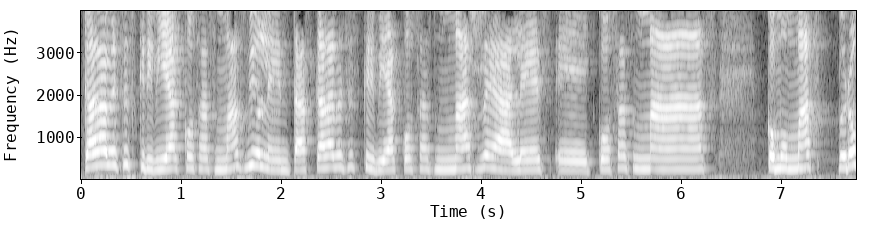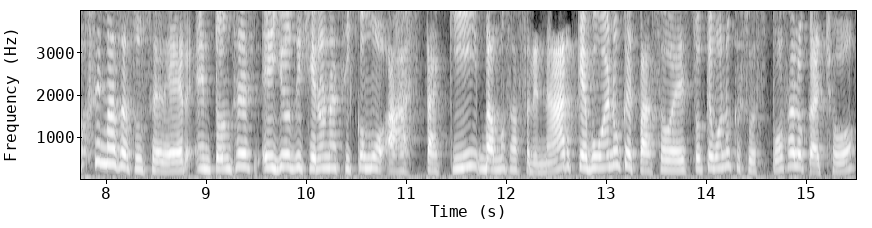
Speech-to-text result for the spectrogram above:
cada vez escribía cosas más violentas, cada vez escribía cosas más reales, eh, cosas más como más próximas a suceder. Entonces ellos dijeron así como hasta aquí vamos a frenar. Qué bueno que pasó esto, qué bueno que su esposa lo cachó.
